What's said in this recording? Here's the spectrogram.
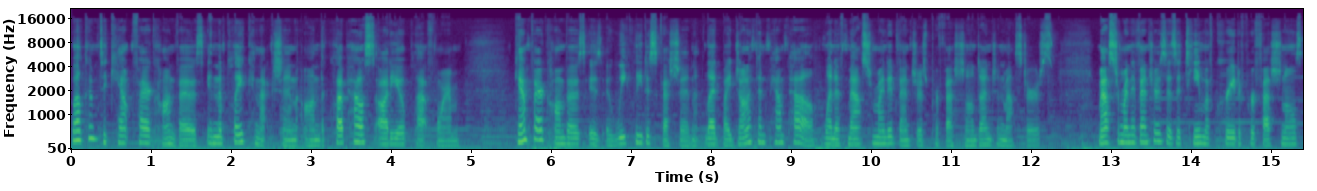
Welcome to Campfire Convos in the Play Connection on the Clubhouse audio platform. Campfire Convos is a weekly discussion led by Jonathan Pampel, one of Mastermind Adventures' professional dungeon masters. Mastermind Adventures is a team of creative professionals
